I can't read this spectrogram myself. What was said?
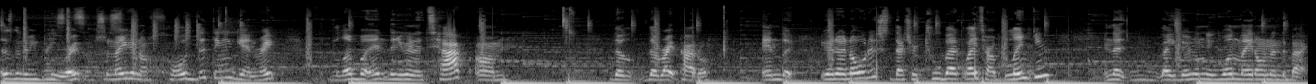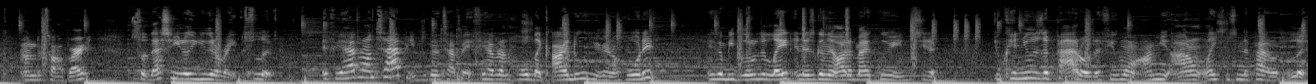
is gonna be blue, right? So now you're gonna hold the thing again, right? The left button, then you're gonna tap um the the right paddle. And look you're gonna notice that your two back lights are blinking and that like there's only one light on in the back on the top right? So that's how you know you did it right. So look if you have it on tap you're just gonna tap it. If you have it on hold like i do you're gonna hold it. It's gonna be a little delayed and it's gonna automatically see that? You can use the paddles if you want. I'm i don't like using the paddles. Look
